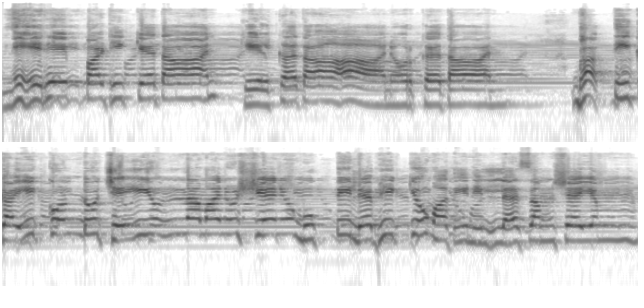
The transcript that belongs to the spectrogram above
നേരെ പഠിക്കതാൻ കേൾക്കതാനോർക്കതാൻ. ഭക്തി കൈക്കൊണ്ടു ചെയ്യുന്ന മനുഷ്യനു മുക്തി ലഭിക്കുമതിനില്ല സംശയം.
